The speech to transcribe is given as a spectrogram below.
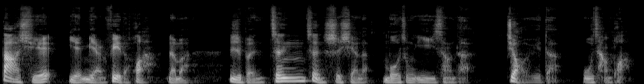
大学也免费的话，那么日本真正实现了某种意义上的教育的无偿化。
